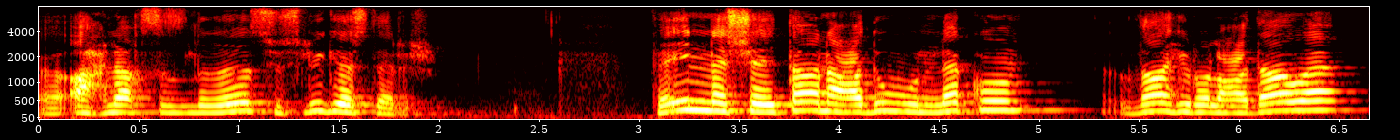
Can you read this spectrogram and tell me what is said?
e, ahlaksızlığı süslü gösterir. Fe inne şeytana aduvun lekum zahirul adave.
